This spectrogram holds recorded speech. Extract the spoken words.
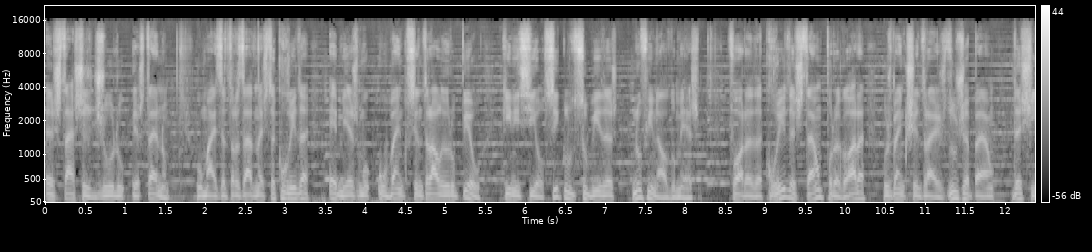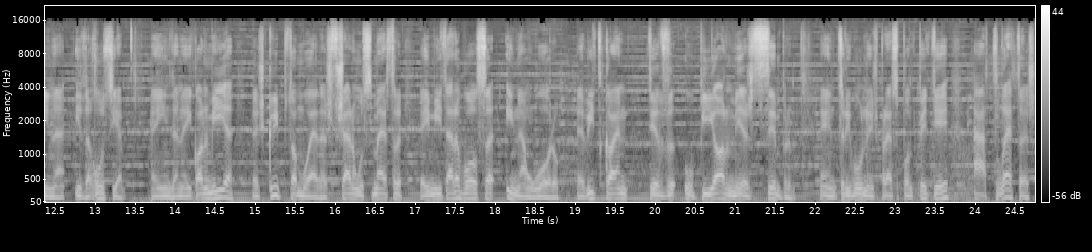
as taxas de juro este ano. O mais atrasado nesta corrida é mesmo o Banco Central Europeu, que inicia o ciclo de subidas no final do mês. Fora da corrida estão, por agora, os bancos centrais do Japão, da China e da Rússia. Ainda na economia, as criptomoedas fecharam o semestre a imitar a bolsa e não o ouro. A Bitcoin teve o pior mês de sempre. Em tribunaexpresso.pt há atletas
